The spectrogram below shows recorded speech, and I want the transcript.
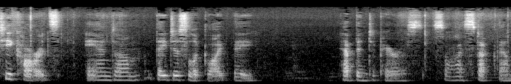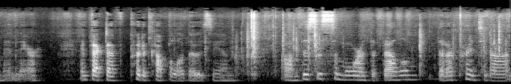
tea cards, and um, they just look like they have been to Paris, so I stuck them in there. In fact, I've put a couple of those in. Um, this is some more of the vellum that I printed on.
